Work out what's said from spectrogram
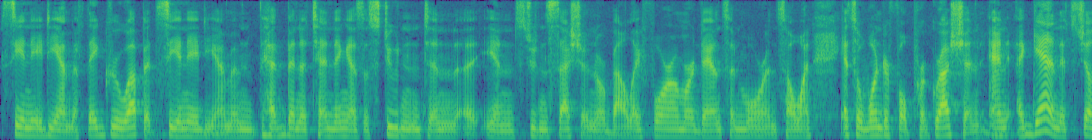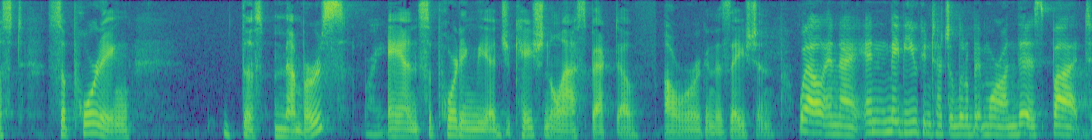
CNADM, if they grew up at CNADM and had been attending as a student in, uh, in student session or ballet forum or dance and more and so on, it's a wonderful progression. Mm-hmm. And again, it's just supporting the members right. and supporting the educational aspect of our organization. Well, and I and maybe you can touch a little bit more on this, but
